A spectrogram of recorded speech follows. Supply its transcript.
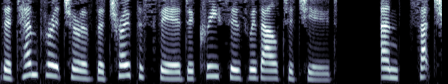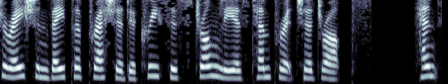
The temperature of the troposphere decreases with altitude. And, saturation vapor pressure decreases strongly as temperature drops. Hence,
